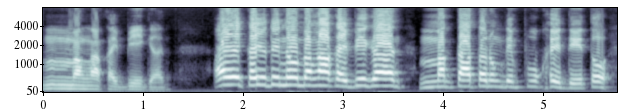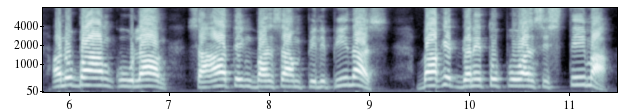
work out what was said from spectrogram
mga kaibigan. Ay, kayo din ho mga kaibigan, magtatanong din po kayo dito, ano ba ang kulang sa ating bansang Pilipinas? Bakit ganito po ang sistema?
